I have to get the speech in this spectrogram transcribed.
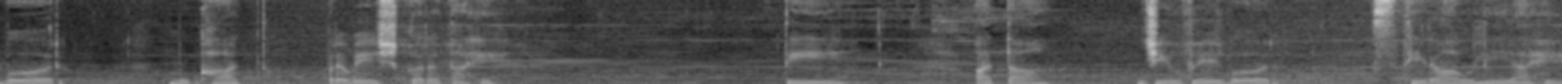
वर मुखात प्रवेश करत आहे. ती आता जिव्हेवर स्थिरावली आहे.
